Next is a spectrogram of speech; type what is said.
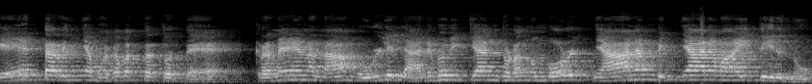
കേട്ടറിഞ്ഞ ഭഗവത് തത്വത്തെ ക്രമേണ നാം ഉള്ളിൽ അനുഭവിക്കാൻ തുടങ്ങുമ്പോൾ ജ്ഞാനം വിജ്ഞാനമായി തീരുന്നു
